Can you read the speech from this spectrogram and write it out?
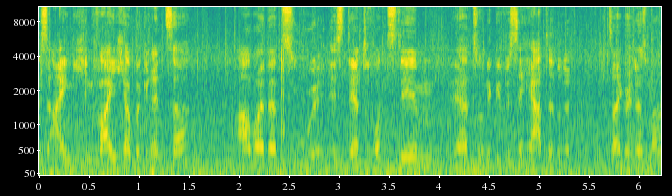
ist eigentlich ein weicher Begrenzer, aber dazu ist der trotzdem, der hat so eine gewisse Härte drin. Ich zeige euch das mal.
